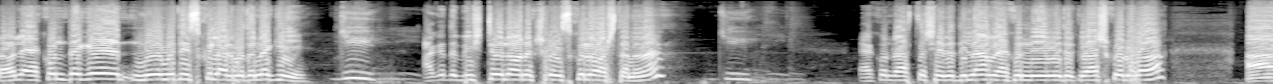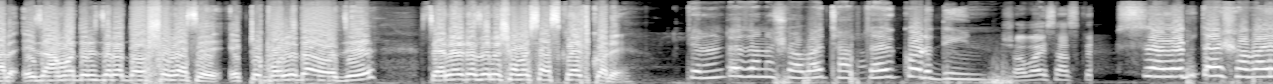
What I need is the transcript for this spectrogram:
তাহলে এখন থেকে নিয়মিত স্কুলে আসবে তো নাকি? জি। আগে তো বৃষ্টি হলে অনেক সময় স্কুলে আসতে না না? জি। এখন রাস্তা সেরে দিলাম এখন নিয়মিত ক্লাস করবা। আর এই যে আমাদের যারা দর্শক আছে একটু বলে দাও যে চ্যানেলটা যেন সবাই সাবস্ক্রাইব করে। চ্যানেলটা যেন সবাই সাবস্ক্রাইব করে দিন। সবাই সাবস্ক্রাইব চ্যানেলটা সবাই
